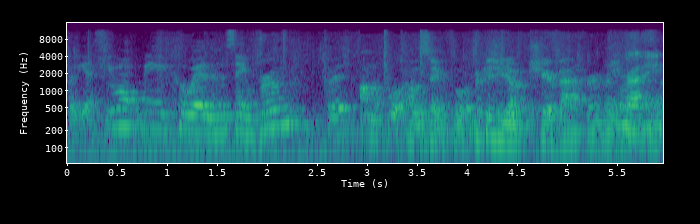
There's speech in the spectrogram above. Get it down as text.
But yes, you won't be co-ed in the same room, but on the floor. on the same floor because you don't share bathroom. or- Right.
